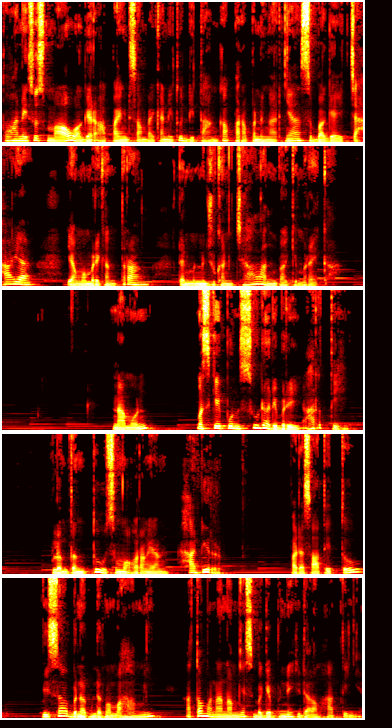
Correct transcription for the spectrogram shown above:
Tuhan Yesus mau agar apa yang disampaikan itu ditangkap para pendengarnya sebagai cahaya yang memberikan terang dan menunjukkan jalan bagi mereka. Namun, meskipun sudah diberi arti, belum tentu semua orang yang hadir pada saat itu bisa benar-benar memahami atau menanamnya sebagai benih di dalam hatinya.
